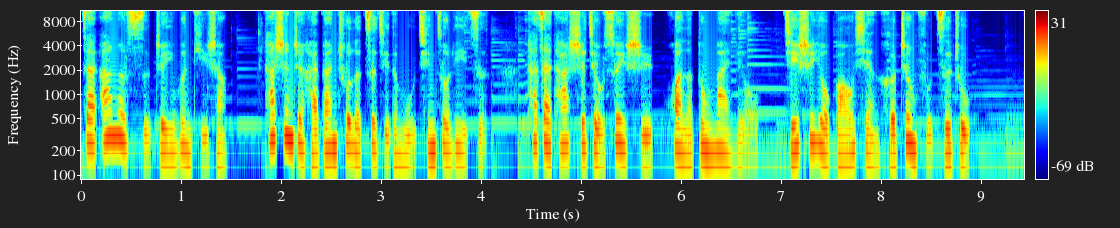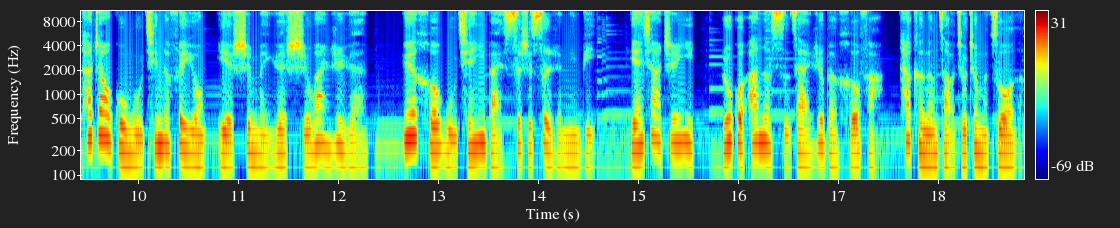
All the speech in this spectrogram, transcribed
在安乐死这一问题上，他甚至还搬出了自己的母亲做例子。他在他十九岁时患了动脉瘤，即使有保险和政府资助，他照顾母亲的费用也是每月十万日元，约合五千一百四十四人民币。言下之意，如果安乐死在日本合法，他可能早就这么做了。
